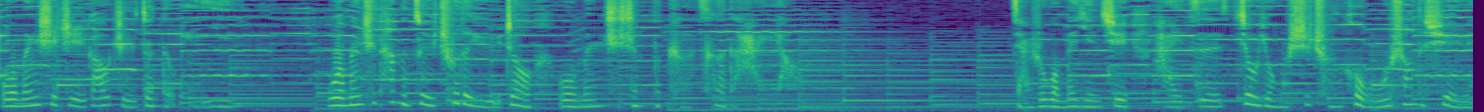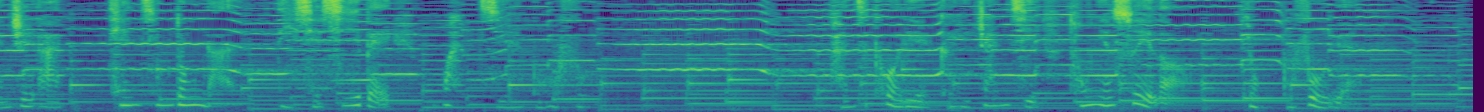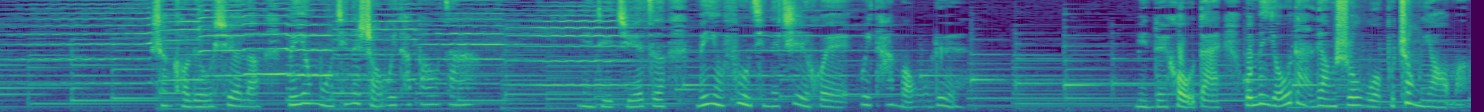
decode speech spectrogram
我们是至高至尊的唯一，我们是他们最初的宇宙，我们是深不可测的海洋。假如我们隐去，孩子就永失醇厚无双的血缘之爱，天倾东南，地陷西北，万劫不复。盘子破裂可以粘起，童年碎了。永不复原。伤口流血了，没有母亲的手为他包扎；面对抉择，没有父亲的智慧为他谋略。面对后代，我们有胆量说我不重要吗？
